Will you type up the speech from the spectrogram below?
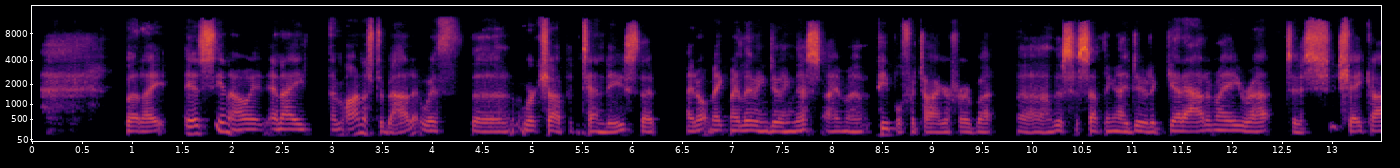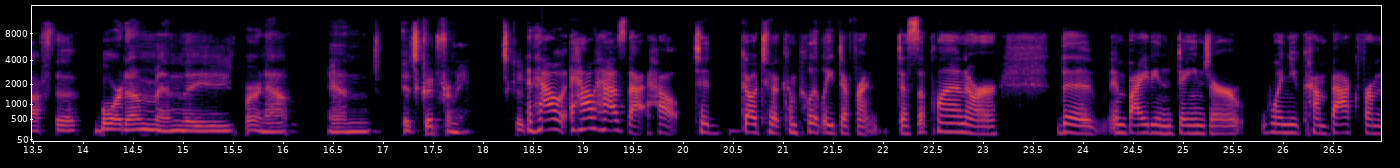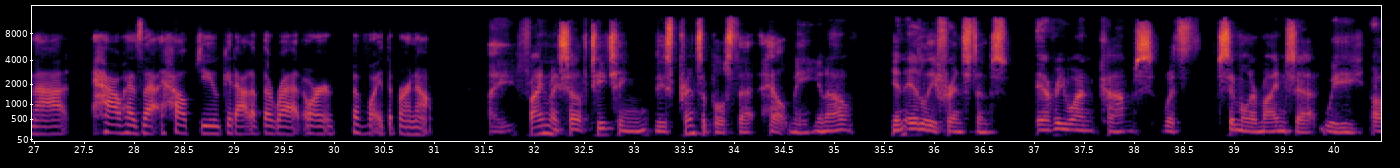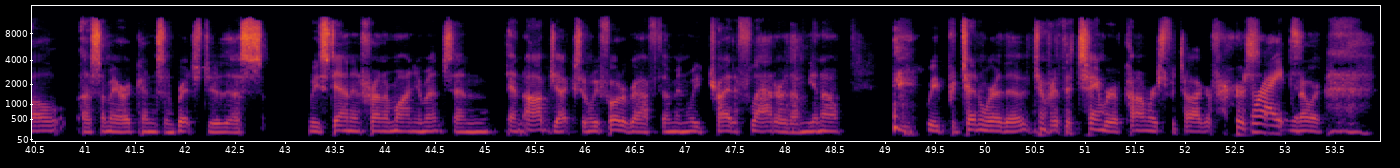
But I it's you know, and I I'm honest about it with the workshop attendees that I don't make my living doing this. I'm a people photographer, but uh, this is something I do to get out of my rut, to sh- shake off the boredom and the burnout, and it's good for me. It's good. And how how has that helped to go to a completely different discipline or the inviting danger when you come back from that? How has that helped you get out of the rut or avoid the burnout? I find myself teaching these principles that help me. You know, in Italy, for instance, everyone comes with similar mindset. We all, us Americans and Brits, do this. We stand in front of monuments and, and objects and we photograph them and we try to flatter them, you know. we pretend we're the we're the Chamber of Commerce photographers, right? You know, we're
